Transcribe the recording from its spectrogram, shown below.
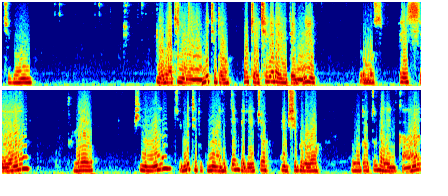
지금 이거 같은 경우는 밑에도 볼트를 체결하기 때문에 요 스페이스 블록 P는 지금 밑에도 구멍이 좀 뚫겨져 있죠? M10으로. 요것도 뚫어야 되니까.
